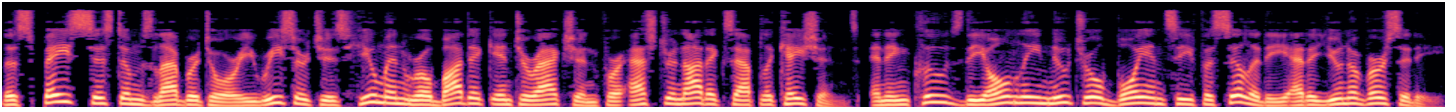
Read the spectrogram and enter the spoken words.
The Space Systems Laboratory researches human-robotic interaction for astronautics applications, and includes the only neutral buoyancy facility at a university.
